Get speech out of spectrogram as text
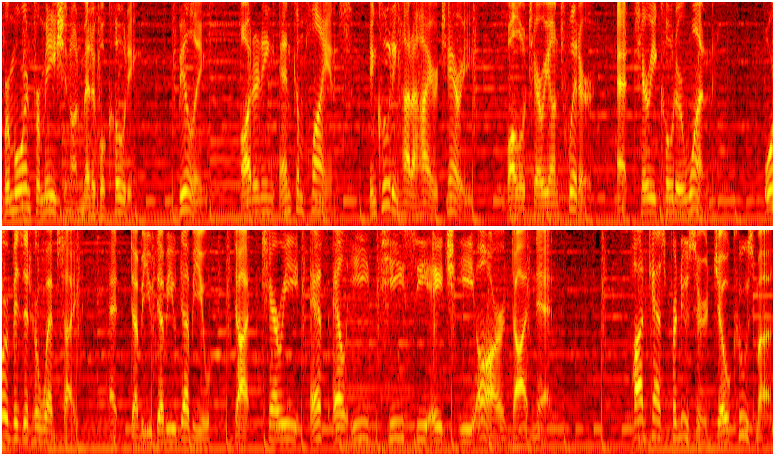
For more information on medical coding, billing, auditing, and compliance, including how to hire Terry Follow Terry on Twitter at TerryCoder1 or visit her website at www.terryfletcher.net. Podcast producer Joe Kuzma.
